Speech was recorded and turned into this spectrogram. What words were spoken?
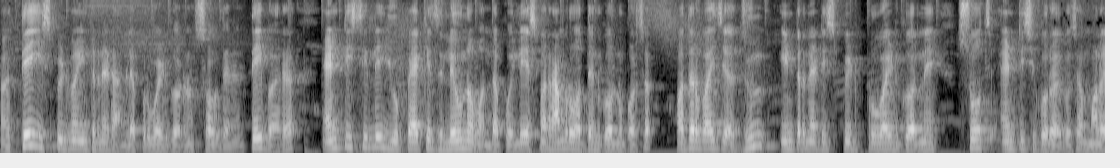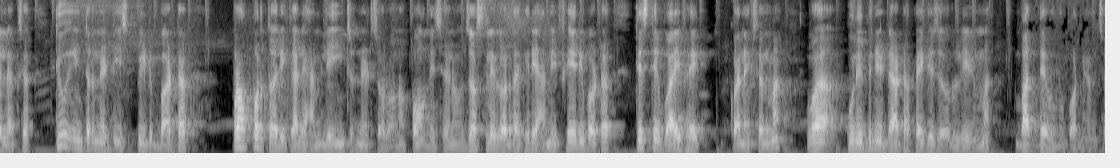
त्यही स्पिडमा इन्टरनेट हामीलाई प्रोभाइड गर्न सक्दैनन् त्यही भएर एनटिसीले यो प्याकेज ल्याउनभन्दा पहिले यसमा राम्रो अध्ययन गर्नुपर्छ। अदरवाइज जुन इन्टरनेट स्पिड प्रोभाइड गर्ने सोच एनटिसीको रहेको छ मलाई लाग्छ त्यो इन्टरनेट स्पिडबाट प्रपर तरिकाले हामीले इन्टरनेट चलाउन पाउने छैनौँ। जसले गर्दाखेरि हामी फेरिबाट त्यस्तै वाइफाई कनेक्सनमा वा कुनै पनि डाटा प्याकेजहरू लिनुमा बाध्य हुनुपर्ने हुन्छ।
